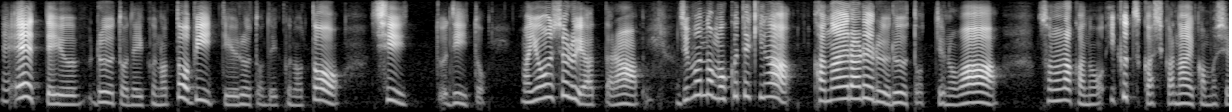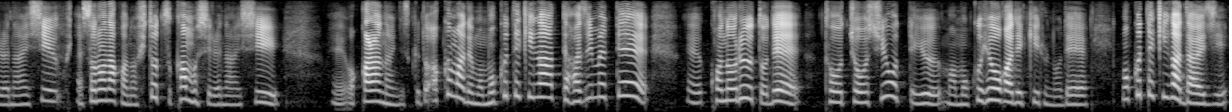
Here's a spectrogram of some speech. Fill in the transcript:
A っていうルートで行くのと B っていうルートで行くのと C と D と、まあ、4種類あったら自分の目的が叶えられるルートっていうのはその中のいくつかしかないかもしれないしその中の一つかもしれないしわ、えー、からないんですけどあくまでも目的があって初めて、えー、このルートで登頂しようっていう、まあ、目標ができるので目的が大事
